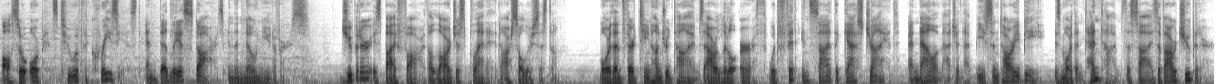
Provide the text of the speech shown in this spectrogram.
also orbits two of the craziest and deadliest stars in the known universe. Jupiter is by far the largest planet in our solar system. More than 1,300 times our little Earth would fit inside the gas giant, and now imagine that B Centauri b is more than 10 times the size of our Jupiter.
